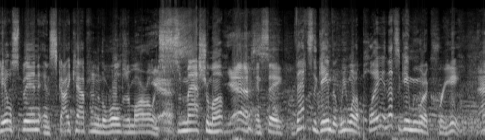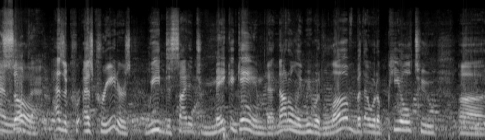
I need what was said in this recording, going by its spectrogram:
TaleSpin and Sky Captain in the World of Tomorrow and yes. smash them up yes. and say that's the game that we want to play and that's the game we want to create. I so as a, as creators, we decided to make a game that not only we would love but that would appeal to uh,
